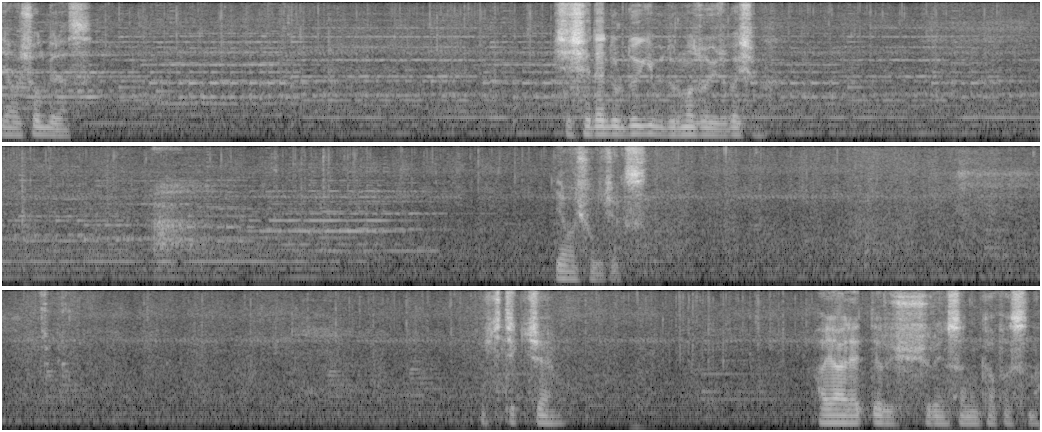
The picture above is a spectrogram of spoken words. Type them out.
Yavaş ol biraz. Şişede durduğu gibi durmaz o yüzbaşım. Yavaş olacaksın. İçtikçe hayaletler üşüşür insanın kafasına.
